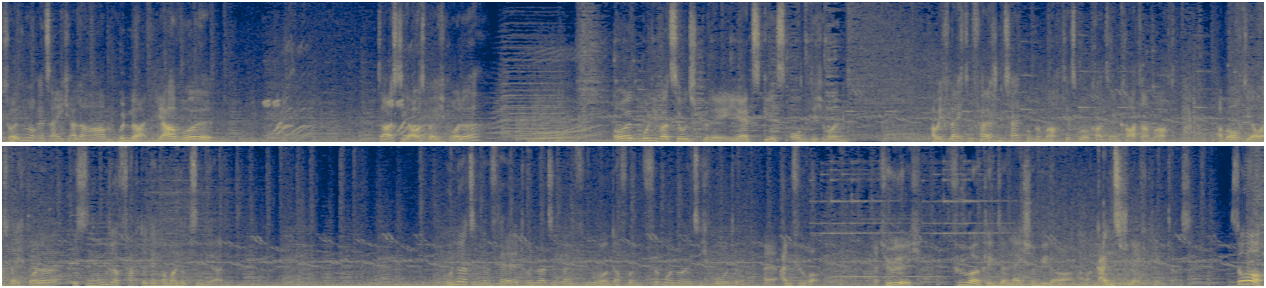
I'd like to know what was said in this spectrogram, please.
Sollten wir doch jetzt eigentlich alle haben. 100, jawohl. Da ist die Ausweichrolle. Und Motivationsspray. Jetzt geht's ordentlich rund. Habe ich vielleicht den falschen Zeitpunkt gemacht, jetzt wo er gerade seinen Krater macht. Aber auch die Ausweichrolle ist ein guter Faktor, den wir mal nutzen werden. 100 sind im Feld, 100 sind beim Führer und davon 95 rote. Äh, Anführer. Natürlich. Führer klingt ja gleich schon wieder, aber ganz schlecht klingt das. So.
